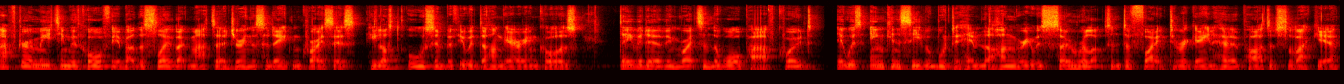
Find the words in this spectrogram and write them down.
After a meeting with Horthy about the Slovak matter during the Sudeten crisis, he lost all sympathy with the Hungarian cause. David Irving writes in The Warpath, quote, It was inconceivable to him that Hungary was so reluctant to fight to regain her part of Slovakia,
